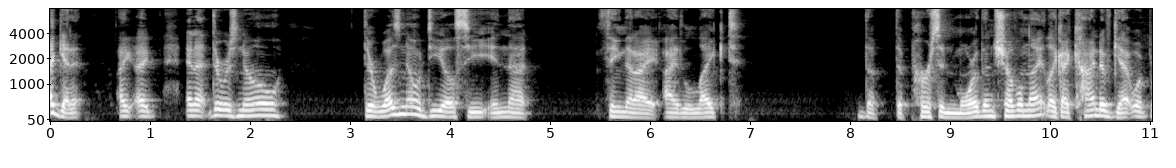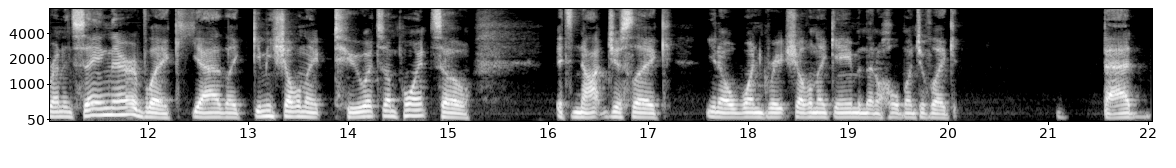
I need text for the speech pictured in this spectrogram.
I get it. I, I and uh, there was no, there was no DLC in that thing that I I liked the the person more than Shovel Knight. Like I kind of get what Brendan's saying there of like, yeah, like give me Shovel Knight 2 at some point. So it's not just like, you know, one great Shovel Knight game and then a whole bunch of like bad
